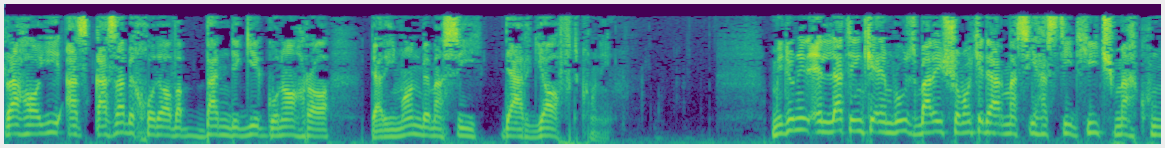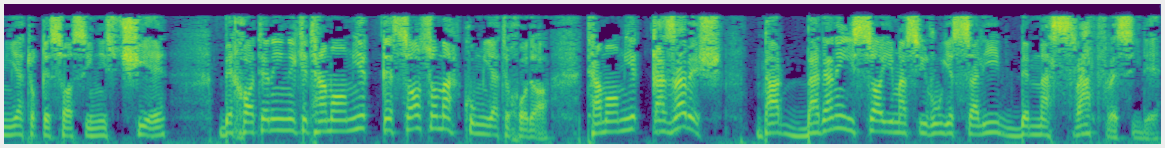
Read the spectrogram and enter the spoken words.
رهایی از غضب خدا و بندگی گناه را در ایمان به مسیح دریافت کنیم. می‌دونید علت این که امروز برای شما که در مسیح هستید هیچ محکومیت و قصاصی نیست چیه؟ به خاطر اینه که تمامی قصاص و محکومیت خدا تمامی غضبش بر بدن عیسی مسیح روی صلیب به مصرف رسیده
